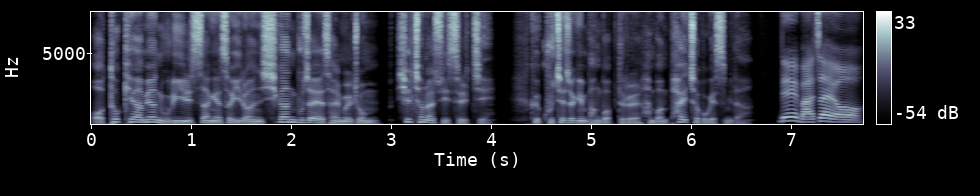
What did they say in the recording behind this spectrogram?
어떻게 하면 우리 일상에서 이런 시간 부자의 삶을 좀 실천할 수 있을지 그 구체적인 방법들을 한번 파헤쳐 보겠습니다. 네, 맞아요.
